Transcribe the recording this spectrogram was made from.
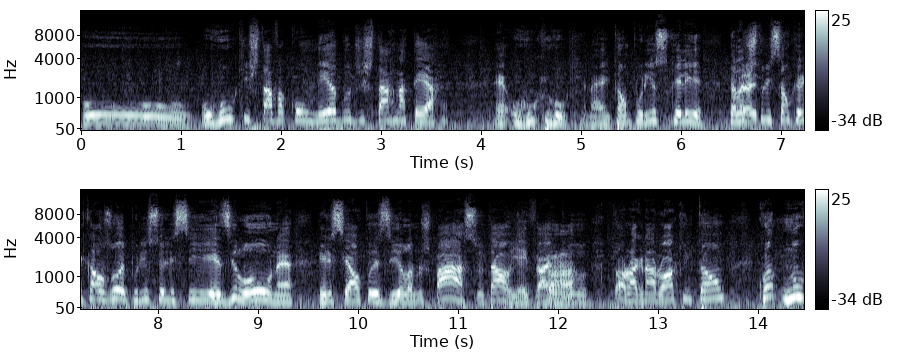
o, o Hulk estava com medo de estar na Terra. É, o Hulk Hulk, né? Então por isso que ele, pela destruição que ele causou, e por isso ele se exilou, né? Ele se autoexila no espaço e tal, e aí vai Aham. pro Thor Ragnarok, então, quan- no,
